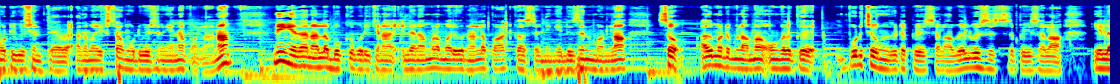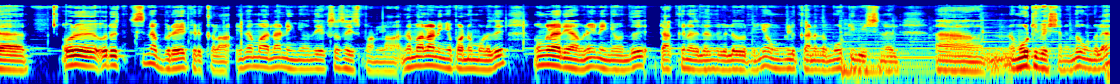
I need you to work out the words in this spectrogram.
மோட்டிவேஷன் தேவை. அந்த மாதிரி எக்ஸ்ட்ரா மோட்டிவேஷன் என்ன பண்ணலாம்னா நீங்கள் எதாவது நல்ல புக்கு படிக்கலாம். இல்லை நம்மள மாதிரி ஒரு நல்ல பாட்காஸ்ட்டை நீங்கள் லிசன் பண்ணலாம். ஸோ அது மட்டும் இல்லாமல் உங்களுக்கு பிடிச்சவங்க கிட்ட பேசலாம் வெல் வெல்விசிஸ்ட்டு பேசலாம் இல்லை ஒரு ஒரு சின்ன பிரேக் எடுக்கலாம். இந்த மாதிரிலாம் நீங்கள் வந்து எக்ஸசைஸ் பண்ணலாம். இந்த மாதிரிலாம் நீங்கள் பண்ணும்பொழுது உங்களை அறியாமலே நீங்கள் வந்து டக்குன்னு அதுலேருந்து வெளில வருவீங்க. உங்களுக்கான அந்த மோட்டிவேஷனல் மோட்டிவேஷன் வந்து உங்களை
